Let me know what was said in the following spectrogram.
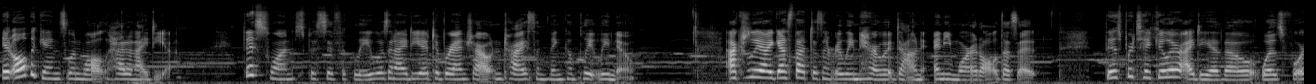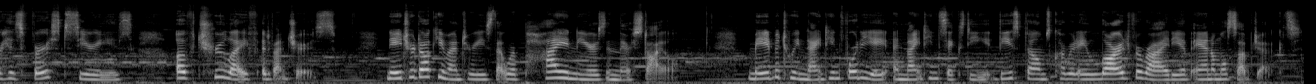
It all begins when Walt had an idea. This one, specifically, was an idea to branch out and try something completely new. Actually, I guess that doesn't really narrow it down anymore at all, does it? This particular idea, though, was for his first series of true life adventures, nature documentaries that were pioneers in their style. Made between 1948 and 1960, these films covered a large variety of animal subjects.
